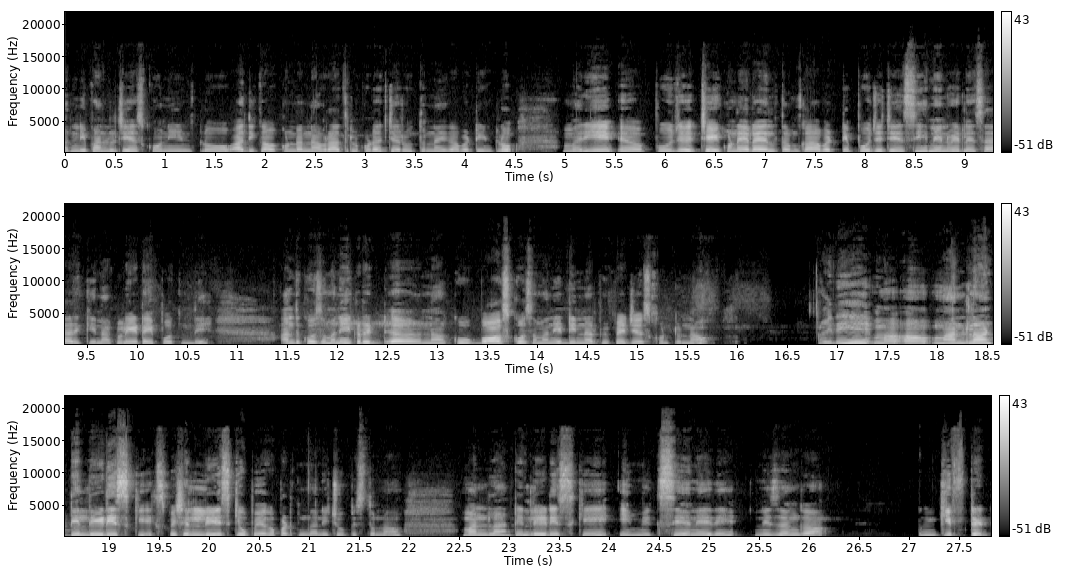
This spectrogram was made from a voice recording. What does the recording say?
అన్ని పనులు చేసుకొని ఇంట్లో అది కాకుండా నవరాత్రులు కూడా జరుగుతున్నాయి కాబట్టి ఇంట్లో మరీ పూజ చేయకుండా ఎలా వెళ్తాం కాబట్టి పూజ చేసి నేను వెళ్ళేసరికి నాకు లేట్ అయిపోతుంది. అందుకోసమని ఇక్కడ నాకు బాస్ కోసమని డిన్నర్ ప్రిపేర్ చేసుకుంటున్నాం. ఇది మనలాంటి లేడీస్కి ఎస్పెషల్లీ లేడీస్కి ఉపయోగపడుతుందని చూపిస్తున్నా. మనలాంటి లేడీస్కి ఈ మిక్సీ అనేది నిజంగా గిఫ్టెడ్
